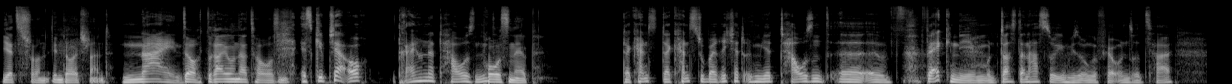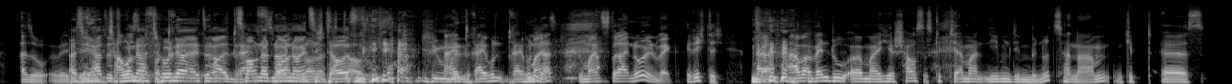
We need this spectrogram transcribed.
Jetzt schon in Deutschland. Nein. Doch, 300.000. Es gibt ja auch 300.000. Pro Snap. Da kannst, da kannst du bei Richard und mir 1000 äh, äh, wegnehmen und das, dann hast du irgendwie so ungefähr unsere Zahl. Also, also ihr hattet 100, 100, 299.000. ja, Nein, 300. 300. Du meinst, du meinst drei Nullen weg. Richtig. äh, aber wenn du äh, mal hier schaust, es gibt ja immer neben dem Benutzernamen, gibt es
